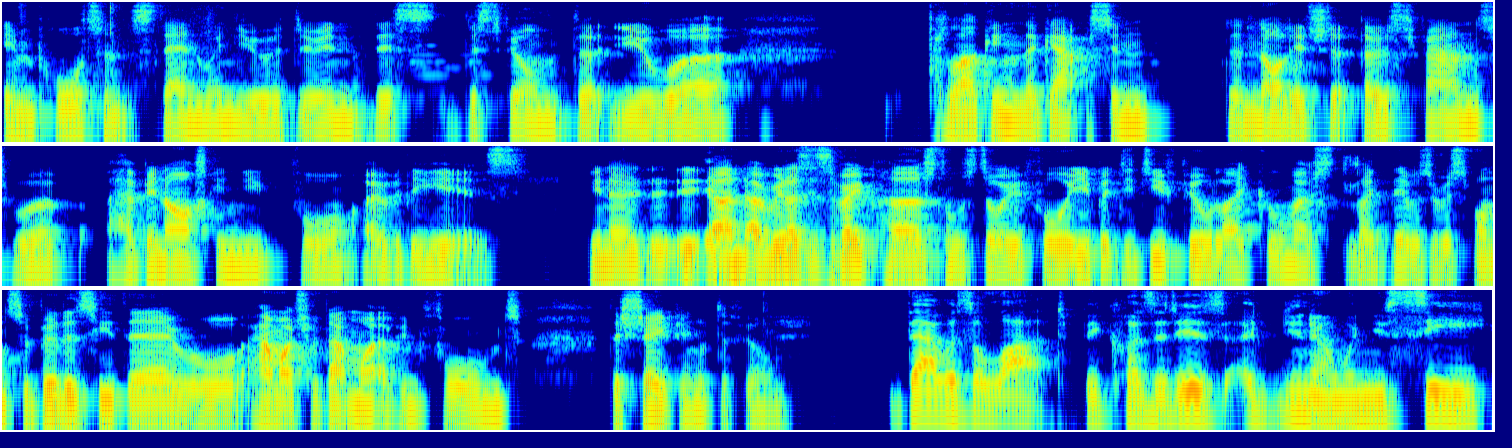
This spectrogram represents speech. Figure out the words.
importance then when you were doing this this film that you were plugging the gaps in the knowledge that those fans were have been asking you for over the years? You know, yeah. I realize it's a very personal story for you, but did you feel like almost like there was a responsibility there, or how much of that might have informed the shaping of the film? That was a lot because it is, uh, you know, when you see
